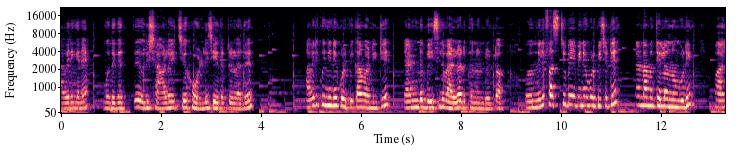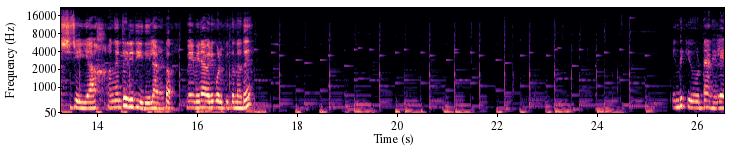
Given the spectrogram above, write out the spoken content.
അവരിങ്ങനെ മുതുകത്ത് ഒരു ഷാൾ വെച്ച് ഹോൾഡ് ചെയ്തിട്ടുള്ളത്. അവർ കുഞ്ഞിനെ കുളിപ്പിക്കാൻ വേണ്ടിയിട്ട് രണ്ട് ബേസിൽ വെള്ളം എടുക്കുന്നുണ്ട് കേട്ടോ ഒന്നിൽ ഫസ്റ്റ് ബേബിനെ കുളിപ്പിച്ചിട്ട് രണ്ടാമത്തേൽ ഒന്നും കൂടി വാഷ് ചെയ്യുക. അങ്ങനത്തെ ഒരു രീതിയിലാണ് കേട്ടോ ബേബിനെ അവർ കുളിപ്പിക്കുന്നത്. എന്ത് ക്യൂട്ടാണ് അല്ലേ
